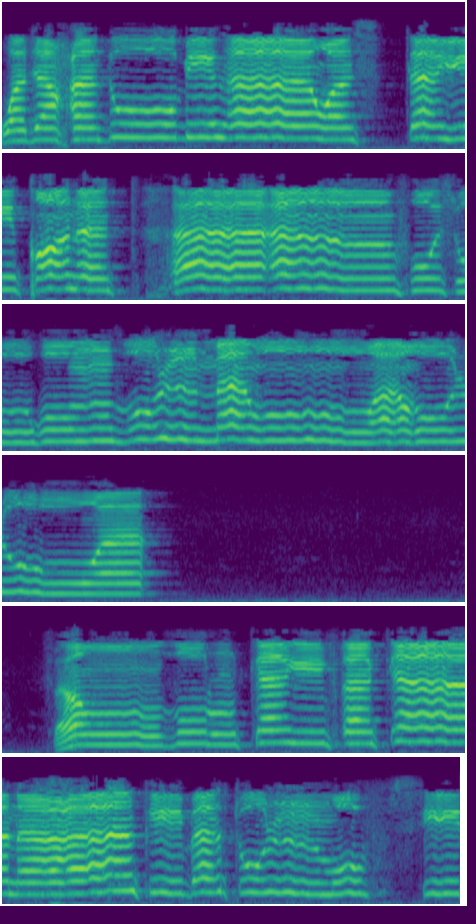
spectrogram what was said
وَجَحَدُوا بِهَا وَاسْتَيْقَنَتْهَا أَنفُسُهُمْ ظُلْمًا وَعُلُوًّا. فَانظُرْ كَيْفَ كَانَ عَاقِبَةُ الْمُفْسِدِينَ.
